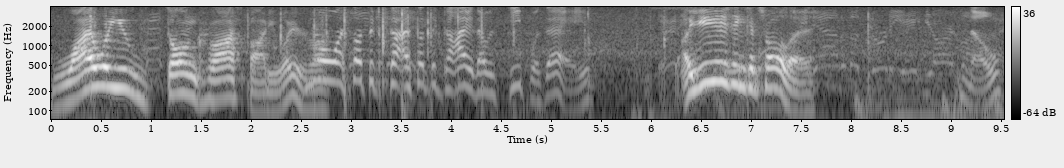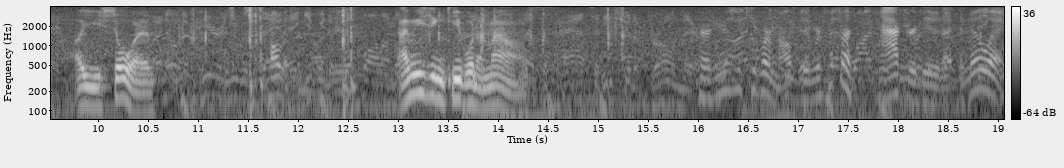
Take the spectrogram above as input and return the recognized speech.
Why were you throwing crossbody? What is wrong? No. I thought the guy. I thought the guy that was deep was A. Are you using controller? No. Are you sure? Promise me, dude. I'm using keyboard and mouse. Here's your keep our mouse, dude. You're such a hacker, dude. I know it.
